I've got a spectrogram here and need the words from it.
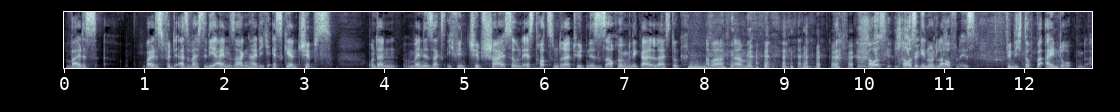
weil das, weil das für, also weißt du, die einen sagen halt, ich esse gern Chips. Und dann, wenn du sagst, ich finde Chips scheiße und esse trotzdem drei Tüten, ist es auch irgendwie eine geile Leistung. Aber ähm, raus, rausgehen und laufen ist, finde ich doch beeindruckender.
